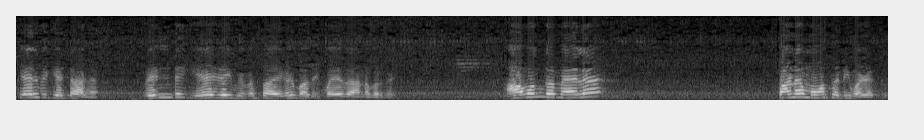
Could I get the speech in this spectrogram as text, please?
கேள்வி கேட்டாங்க. ரெண்டு ஏழை விவசாயிகள் வயதானவர்கள். அவங்க மேல பண மோசடி வழக்கு.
